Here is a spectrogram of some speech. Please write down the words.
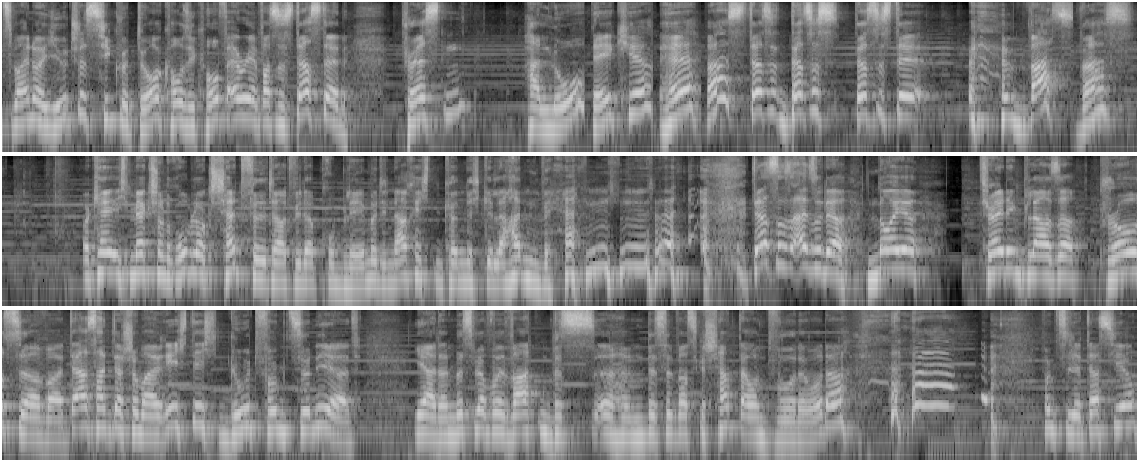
Zwei neue Huges. Secret Door. Cozy Cove Area. Was ist das denn? Preston? Hallo? Daycare? Hä? Was? Das, das ist... Das ist der... Was? Was? Okay, ich merke schon, Roblox Chatfilter hat wieder Probleme. Die Nachrichten können nicht geladen werden. das ist also der neue Trading Plaza Pro Server. Das hat ja schon mal richtig gut funktioniert. Ja, dann müssen wir wohl warten, bis äh, ein bisschen was geshutdownt wurde, oder? funktioniert das hier?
